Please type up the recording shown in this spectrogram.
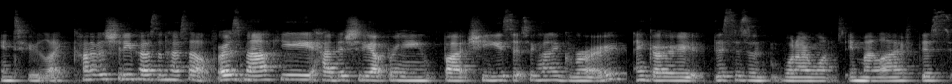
into like kind of a shitty person herself. Whereas Maki had this shitty upbringing, but she used it to kind of grow and go, this isn't what I want in my life. This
